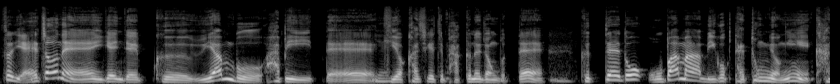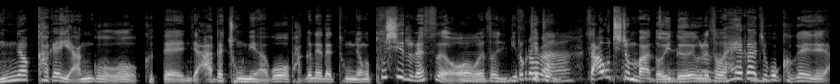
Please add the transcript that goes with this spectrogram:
그래서 예전에 이게 이제 그 위안부 합의 때 예. 음. 기억하시겠지만 박근혜 정부 때 그때도 오바마 미국 대통령이 강력하게 양국 그때 이제 아베 총리하고 박근혜 대통령을 푸시를 했어요. 음, 그래서 이렇게 풀어라. 좀 싸우지 좀 마 너희들. 네, 그래서. 해가지고 그게 이제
